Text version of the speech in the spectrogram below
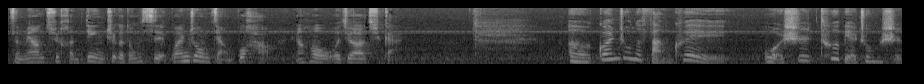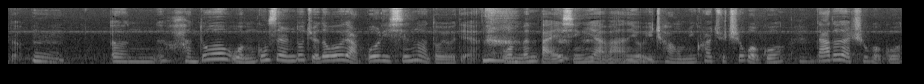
怎么样去恒定这个东西？观众讲不好，然后我就要去改。呃，观众的反馈我是特别重视的。嗯嗯，很多我们公司人都觉得我有点玻璃心了，都有点。我们白行演完有一场，我们一块儿去吃火锅，大家都在吃火锅，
